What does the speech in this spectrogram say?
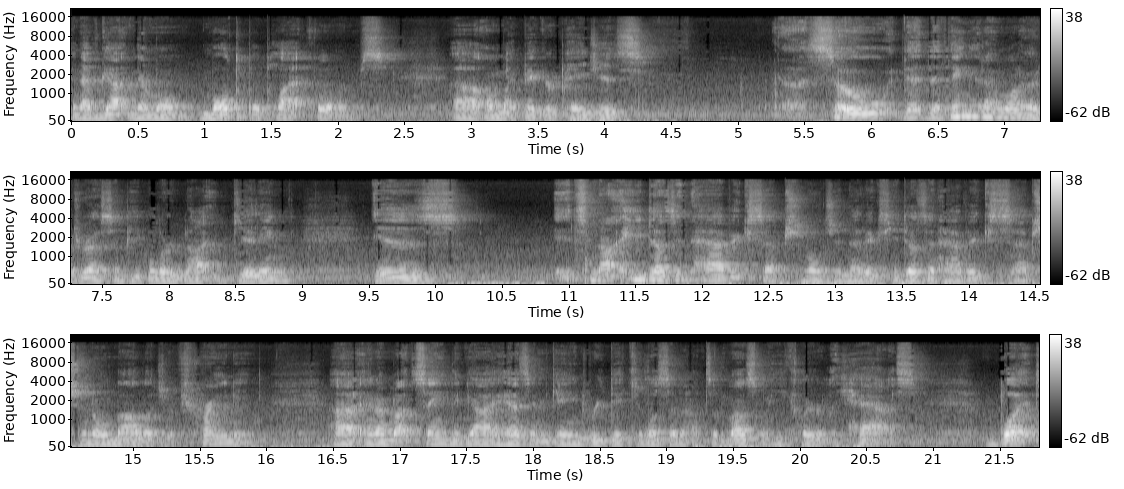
And I've gotten them on multiple platforms uh, on my bigger pages so the, the thing that I want to address and people are not getting is it's not he doesn't have exceptional genetics he doesn't have exceptional knowledge of training uh, and I'm not saying the guy hasn't gained ridiculous amounts of muscle he clearly has but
